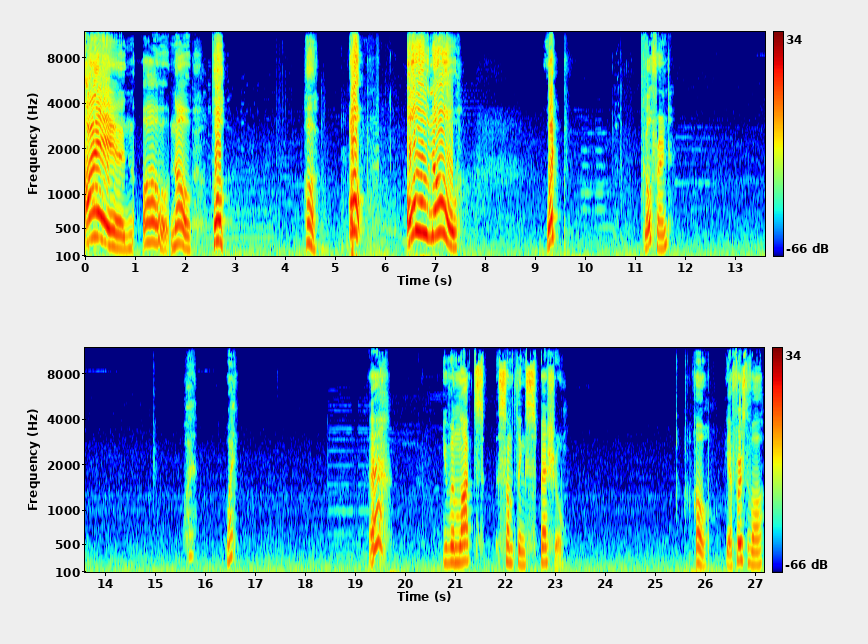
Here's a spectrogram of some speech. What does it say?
I oh no. Oh. Huh. Oh. Oh no. What? Girlfriend? What? What? Ah. You've unlocked something special. Oh, yeah, first of all,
